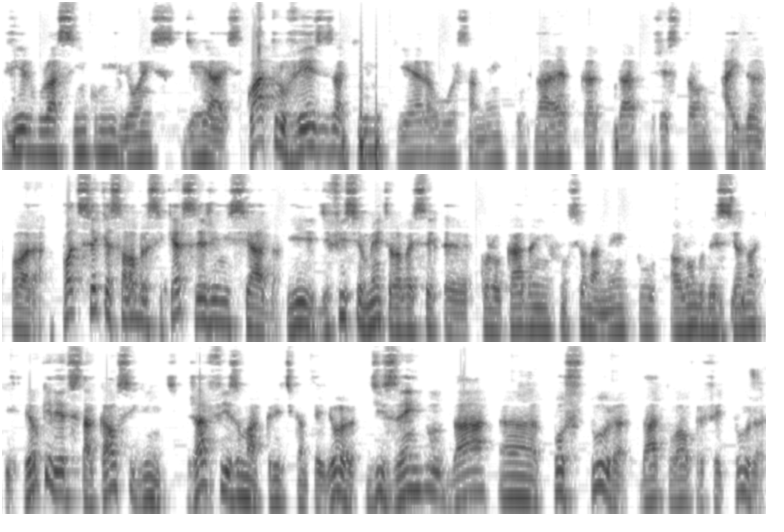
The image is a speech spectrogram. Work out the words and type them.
13,5 milhões de reais. Quatro vezes aquilo que era o orçamento na época da gestão Aidan. Ora, pode ser que essa obra sequer seja iniciada e dificilmente ela vai ser é, colocada em funcionamento ao longo desse ano aqui. Eu queria destacar o seguinte: já fiz uma crítica anterior dizendo da uh, postura da atual prefeitura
